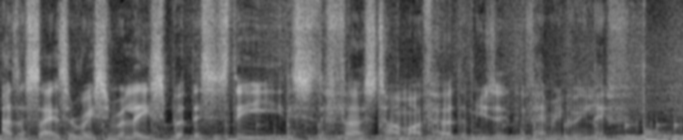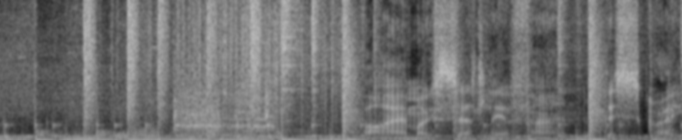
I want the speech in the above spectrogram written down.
As I say, it's a recent release, but this is the this is the first time I've heard the music of Henry Greenleaf. But I am most certainly a fan. This is great.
